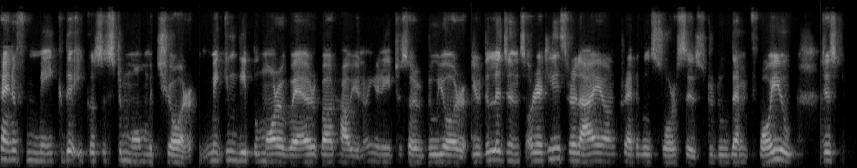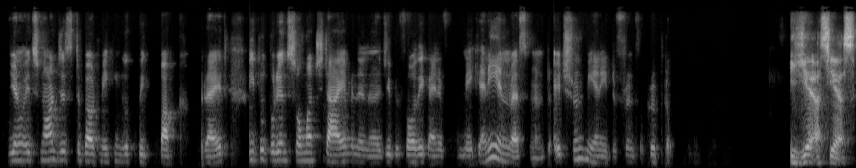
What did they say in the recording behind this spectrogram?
kind of make the ecosystem more mature making people more aware about how you know you need to sort of do your due diligence or at least rely on credible sources to do them for you. Just you know it's not just about making a quick buck right? People put in so much time and energy before they kind of make any investment. It shouldn't be any different for crypto. Yes yes.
